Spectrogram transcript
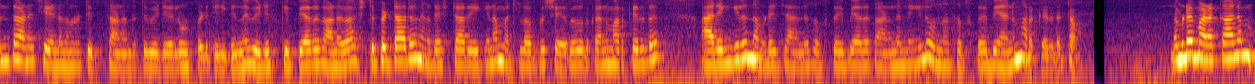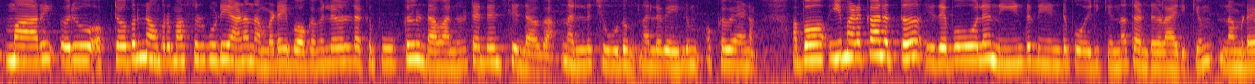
എന്താണ് ചെയ്യേണ്ടതെന്നുള്ള ടിപ്സാണ് ഇന്നത്തെ വീഡിയോയിൽ ഉൾപ്പെടുത്തിയിരിക്കുന്നത്. വീഡിയോ സ്കിപ്പ് ചെയ്യാതെ കാണുക. ഇഷ്ടപ്പെട്ടാൽ നിങ്ങളുടെ ഇഷ്ടം അറിയിക്കണം. മറ്റുള്ളവർക്ക് ഷെയർ കൊടുക്കാനും മറക്കരുത്. ആരെങ്കിലും നമ്മുടെ ചാനൽ സബ്സ്ക്രൈബ് ചെയ്യാതെ കാണുന്നുണ്ടെങ്കിൽ ഒന്ന് സബ്സ്ക്രൈബ് ചെയ്യാനും മറക്കരുത് കേട്ടോ. നമ്മുടെ മഴക്കാലം മാറി ഒരു ഒക്ടോബർ നവംബർ മാസത്തോടു കൂടിയാണ് നമ്മുടെ ഈ ബോഗമില്ലകളുടെയൊക്കെ പൂക്കൾ ഉണ്ടാവാനുള്ള ടെൻഡൻസി ഉണ്ടാവുക. നല്ല ചൂടും നല്ല വെയിലും ഒക്കെ വേണം. അപ്പോൾ ഈ മഴക്കാലത്ത് ഇതേപോലെ നീണ്ട് നീണ്ട് പോയിരിക്കുന്ന തണ്ടുകളായിരിക്കും നമ്മുടെ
